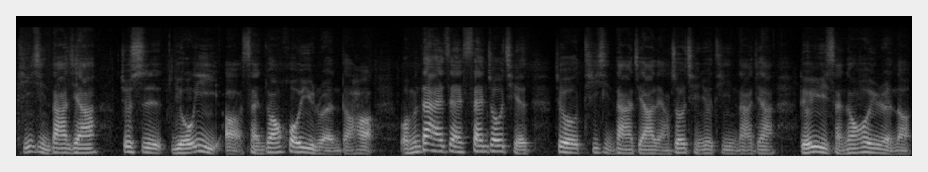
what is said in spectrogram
提醒大家，就是留意啊，散装货运轮的哈。我们大概在三周前就提醒大家，两周前就提醒大家留意散装货运轮哦。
